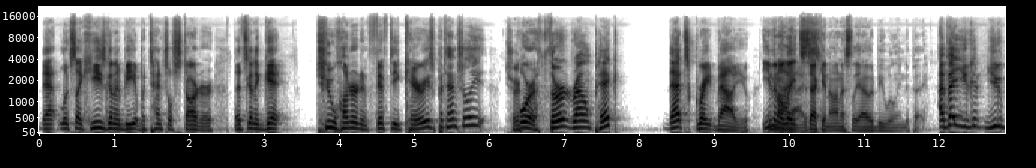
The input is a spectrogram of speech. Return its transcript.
that looks like he's going to be a potential starter, that's going to get 250 carries potentially, Sure. or a third round pick, that's great value. Even a late eyes. second, honestly, I would be willing to pay. I bet you could. You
